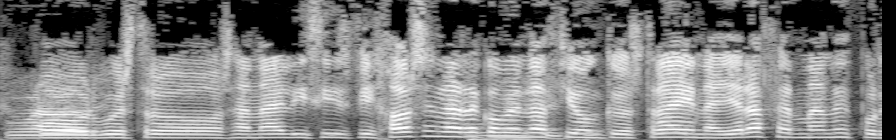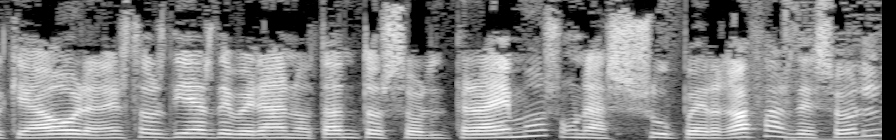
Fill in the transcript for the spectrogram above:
por vuestros análisis. Fijaos en la recomendación que os trae Nayara Fernández, porque ahora, en estos días de verano, tanto sol, traemos unas super gafas de sol.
